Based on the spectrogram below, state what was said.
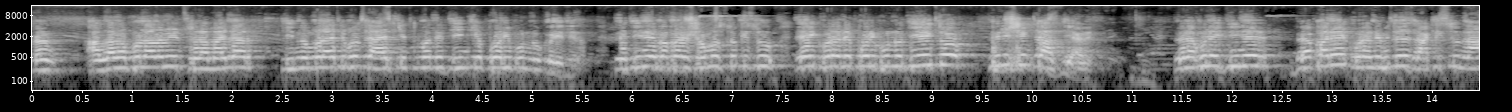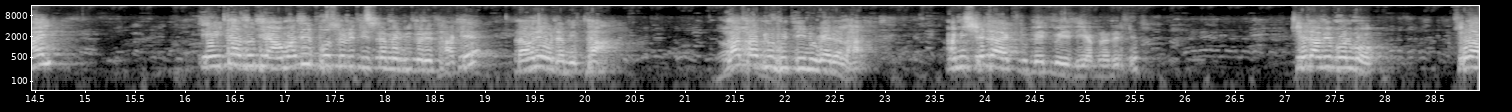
কারণ আল্লাহ রাবুল আলমীর সুরা মাইদার তিন নম্বর আয়তে বলছে, আজকে তোমাদের দিনকে পরিপূর্ণ করে দিলাম। দিনের ব্যাপারে সমস্ত কিছু এই কোরআনে পরিপূর্ণ দিয়েই তো ফিনিশিং টাচ দিয়ে হবে। এখন এই দিনের ব্যাপারে কোরআনের ভিতরে যা কিছু নাই, এইটা যদি আমাদের প্রচলিত ইসলামের ভিতরে থাকে, তাহলে ওটা মিথ্যা। আমি সেটা একটু বের করে দিই আপনাদেরকে। সেটা আমি বলব সেটা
